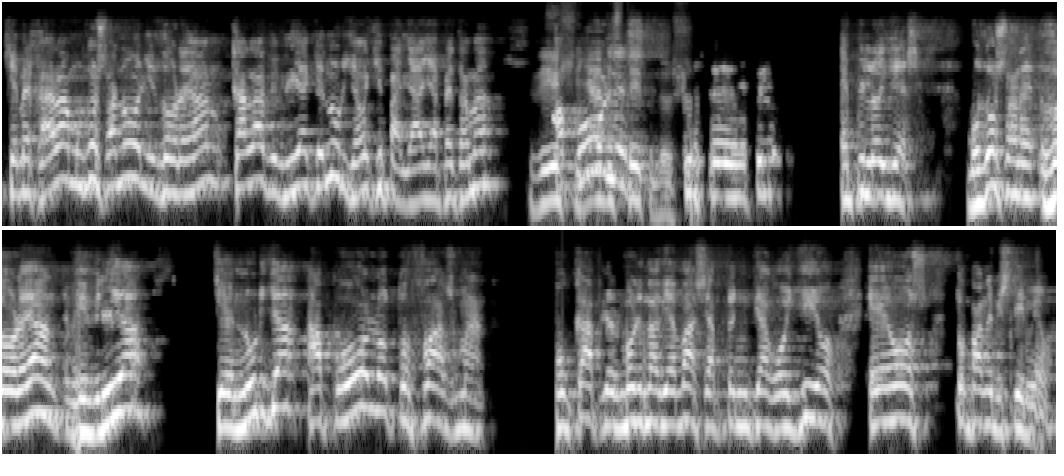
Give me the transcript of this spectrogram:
και με χαρά μου δώσαν όλοι δωρεάν καλά βιβλία καινούργια, όχι παλιά για πέταμα. 2.000 από όλες τίτλους. Επιλογές. Μου δώσανε δωρεάν βιβλία καινούργια από όλο το φάσμα που κάποιος μπορεί να διαβάσει από το νηπιαγωγείο έως το πανεπιστήμιο.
